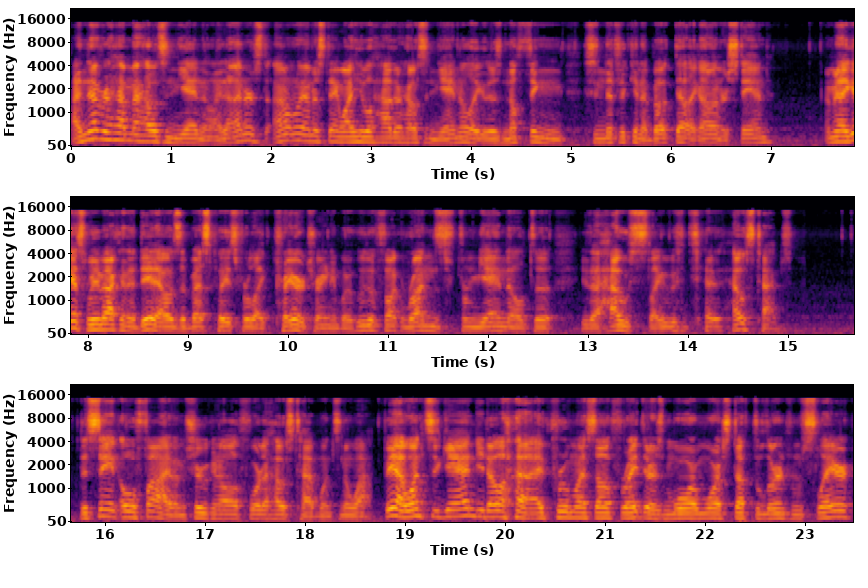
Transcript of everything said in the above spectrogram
I never had my house in Yanille. I understand. I don't really understand why people have their house in Yanille. Like, there's nothing significant about that. Like, I don't understand. I mean, I guess way back in the day, that was the best place for like prayer training. But who the fuck runs from Yanille to the house, like house tabs? This ain't 05. I'm sure we can all afford a house tab once in a while. But yeah, once again, you know, I proved myself right. There's more and more stuff to learn from Slayer.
